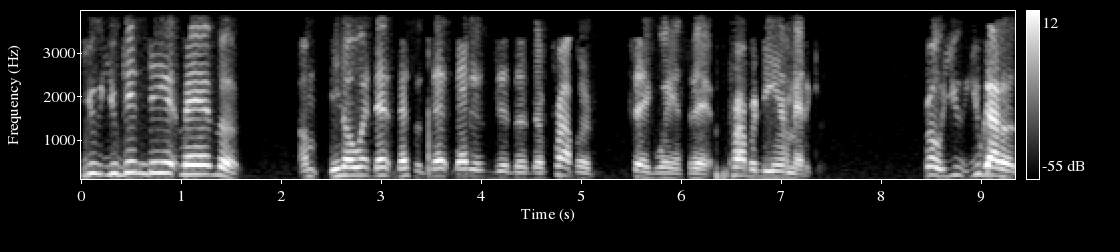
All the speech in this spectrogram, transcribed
you you getting dead, man. Look, I'm. You know what? That that's a, that that is the, the the proper segue into that proper DM etiquette, bro. You you gotta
